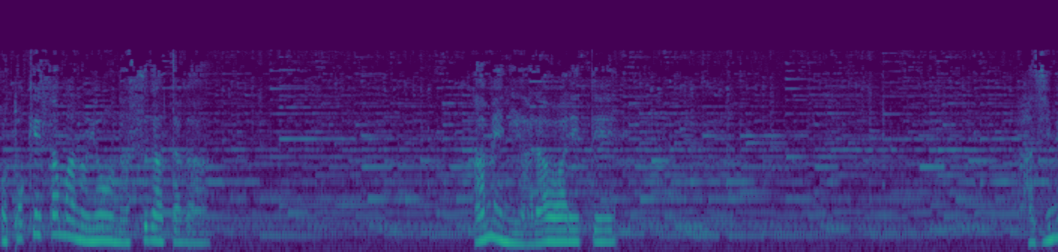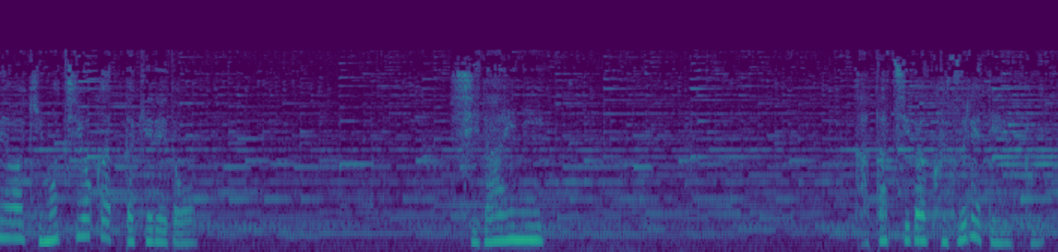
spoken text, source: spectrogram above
仏様のような姿が雨に現れてはじめは気持ちよかったけれど次第に形が崩れていく。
